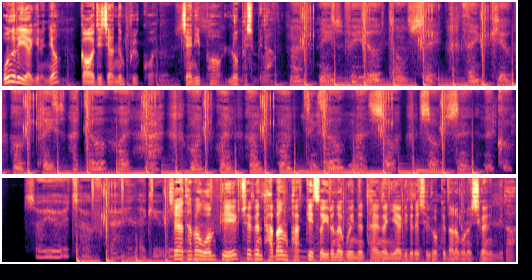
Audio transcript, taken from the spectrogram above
오늘의 이야기는요. 꺼지지 않는 불꽃 제니퍼 로페즈입니다. 자, 다방 one pick. 최근 다방 밖에서 일어나고 있는 다양한 이야기들을 즐겁게 나눠보는 시간입니다.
